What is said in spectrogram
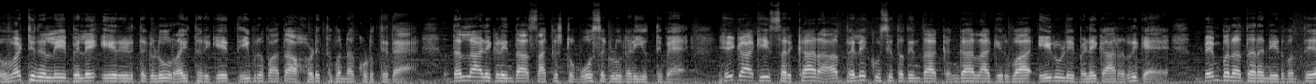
ಒಟ್ಟಿನಲ್ಲಿ ಬೆಲೆ ಏರಿಳಿತಗಳು ರೈತರಿಗೆ ತೀವ್ರವಾದ ಹೊಡೆತವನ್ನು ಕೊಡುತ್ತಿದೆ. ದಲ್ಲಾಳಿಗಳಿಂದ ಸಾಕಷ್ಟು ಮೋಸಗಳು ನಡೆಯುತ್ತಿವೆ. ಹೀಗಾಗಿ ಸರ್ಕಾರ ಬೆಲೆ ಕುಸಿತದಿಂದ ಕಂಗಾಲಾಗಿರುವ ಈರುಳ್ಳಿ ಬೆಳೆಗಾರರಿಗೆ ಬೆಂಬಲ ದರ ನೀಡುವಂತೆ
